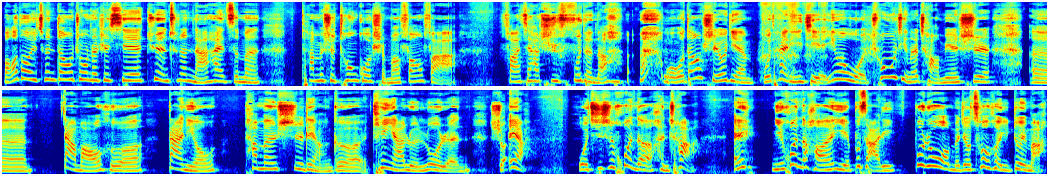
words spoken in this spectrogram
宝岛一村当中的这些眷村的男孩子们，他们是通过什么方法？发家致富的呢？我我当时有点不太理解，因为我憧憬的场面是，呃，大毛和大牛他们是两个天涯沦落人，说，哎呀，我其实混得很差，哎，你混得好像也不咋地，不如我们就凑合一对嘛。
